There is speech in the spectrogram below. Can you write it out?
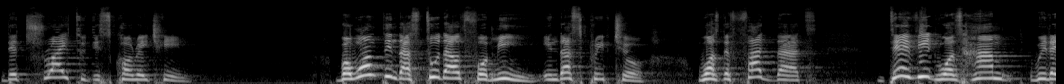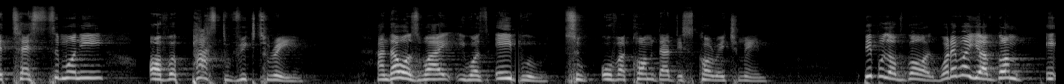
They tried to discourage him. But one thing that stood out for me in that scripture was the fact that David was harmed with a testimony of a past victory. And that was why he was able to overcome that discouragement. People of God, whatever you have gone, eh,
